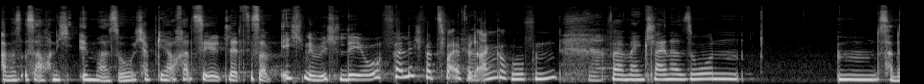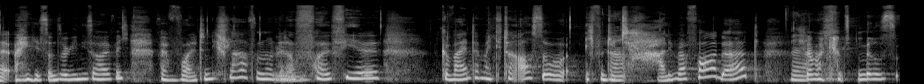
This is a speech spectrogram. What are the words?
aber es ist auch nicht immer so. Ich habe dir auch erzählt, letztes habe ich nämlich Leo völlig verzweifelt Ja. angerufen, Ja. weil mein kleiner Sohn, mm, das hat er eigentlich sonst wirklich nicht so häufig, weil er wollte nicht schlafen und er Mhm. hat auch voll viel geweint. Da meinte ich doch auch so, ich bin Ja. total überfordert. Ich habe mal ein ganz anderes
